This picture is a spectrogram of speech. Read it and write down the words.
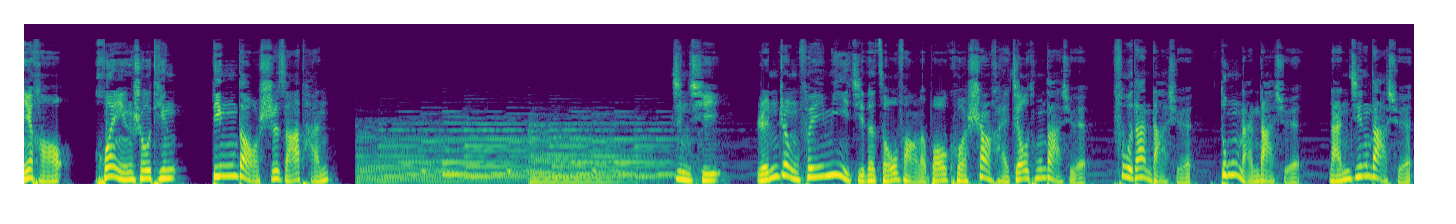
你好，欢迎收听丁道师杂谈。近期，任正非密集的走访了包括上海交通大学、复旦大学、东南大学、南京大学、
